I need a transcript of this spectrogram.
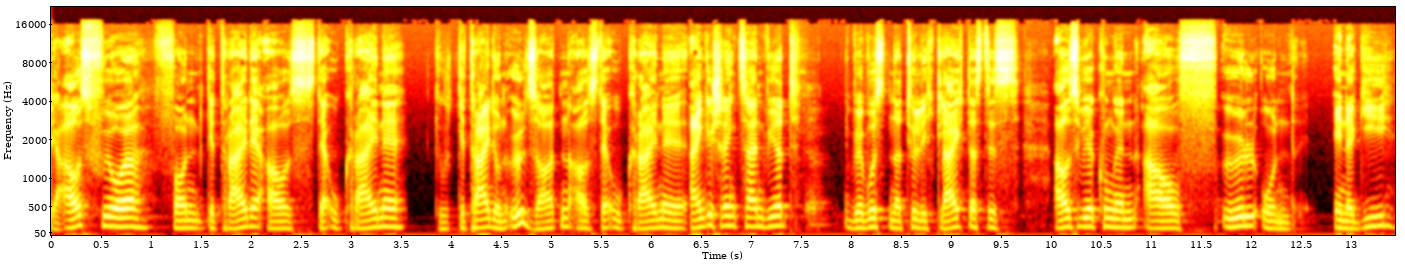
der Ausfuhr von Getreide aus der Ukraine, Getreide und Ölsaaten aus der Ukraine eingeschränkt sein wird. Wir wussten natürlich gleich, dass das Auswirkungen auf Öl und Energie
